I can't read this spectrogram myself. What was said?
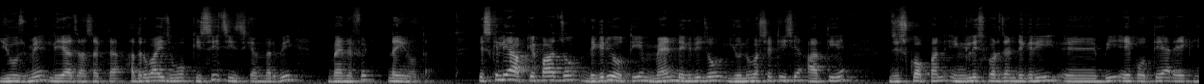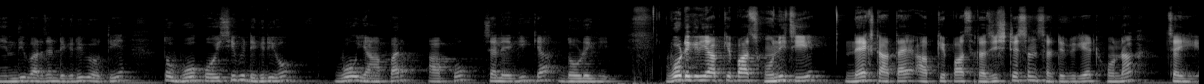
यूज़ में लिया जा सकता है। अदरवाइज़ वो किसी चीज़ के अंदर भी बेनिफिट नहीं होता। इसके लिए आपके पास जो डिग्री होती है मेन डिग्री जो यूनिवर्सिटी से आती है, जिसको अपन इंग्लिश वर्जन डिग्री भी एक होती है और एक हिंदी वर्जन डिग्री भी होती है तो वो कोई सी भी डिग्री हो वो यहाँ पर आपको चलेगी, क्या दौड़ेगी। वो डिग्री आपके पास होनी चाहिए। नेक्स्ट आता है, आपके पास रजिस्ट्रेशन सर्टिफिकेट होना चाहिए।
